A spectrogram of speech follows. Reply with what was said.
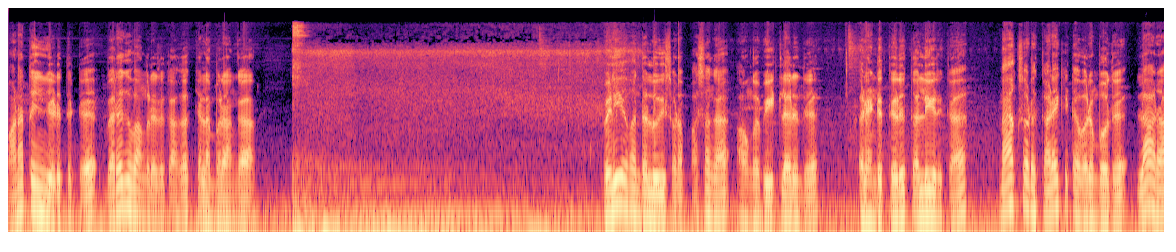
பணத்தையும் எடுத்துட்டு விறகு வாங்குறதுக்காக கிளம்புறாங்க. வெளியே வந்த லூயிஸோட பசங்க அவங்க வீட்டில இருந்து ரெண்டு தெரு தள்ளி இருக்க மேக்ஸோட கடைக்கிட்ட வரும்போது லாரா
